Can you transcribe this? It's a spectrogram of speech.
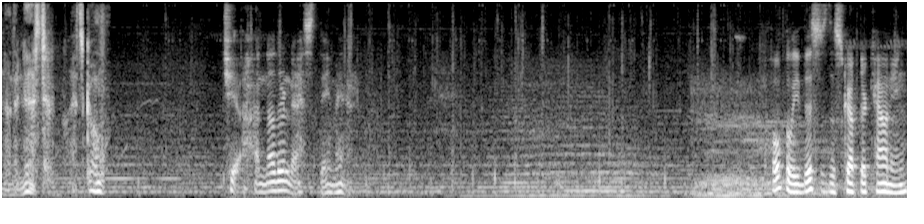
Another nest. Let's go. Yeah, another nest, amen. Hopefully this is the scrap they're counting.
